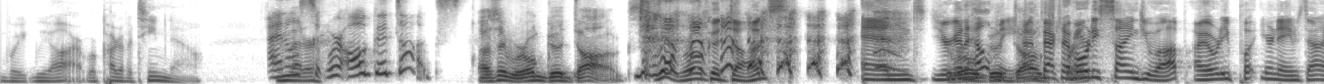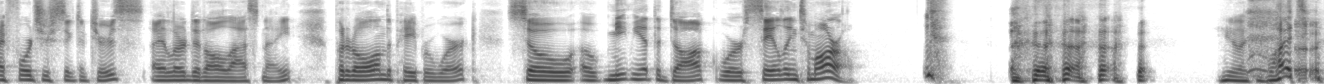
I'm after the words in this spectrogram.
we, we are. We're part of a team now. And no also, matter- we're all good dogs. I say we're all good dogs. Yeah, we're all good dogs. And you're We're going to help good me. In dogs, fact, I've already signed you up. I already put your names down. I forged your signatures. I learned it all last night. Put it all on the paperwork. So uh, meet me at the dock. We're sailing tomorrow. You're like, what?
